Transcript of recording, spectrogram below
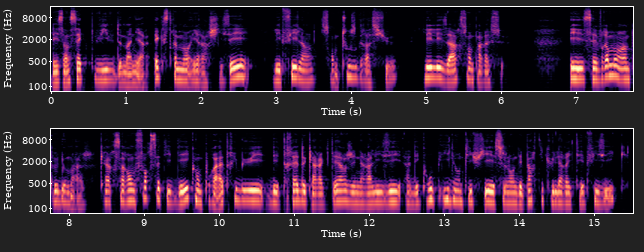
Les insectes vivent de manière extrêmement hiérarchisée, les félins sont tous gracieux, les lézards sont paresseux. Et c'est vraiment un peu dommage, car ça renforce cette idée qu'on pourrait attribuer des traits de caractère généralisés à des groupes identifiés selon des particularités physiques,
